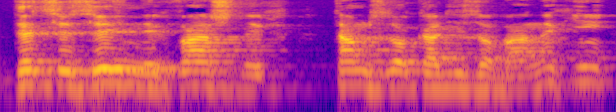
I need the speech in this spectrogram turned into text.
decyzyjnych, ważnych, tam zlokalizowanych i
